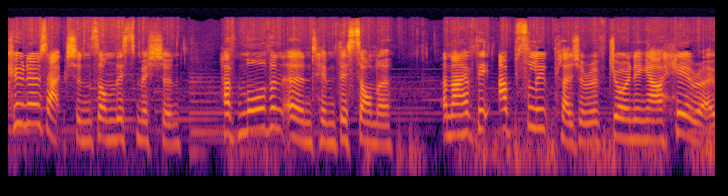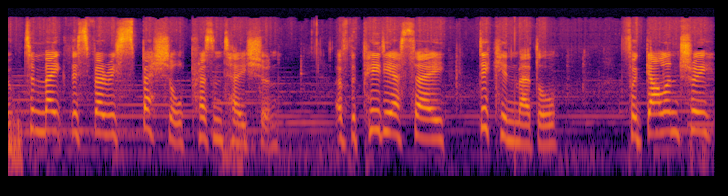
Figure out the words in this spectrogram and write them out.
Kuno's actions on this mission have more than earned him this honour and I have the absolute pleasure of joining our hero to make this very special presentation of the PDSA Dickin Medal for gallantry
